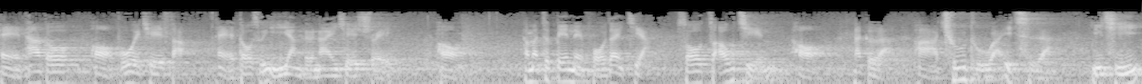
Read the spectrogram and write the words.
哎，它都哦不会缺少。哎，都是一样的那一些水哦。那么这边呢，佛在讲说凿井哦，那个啊啊出土啊一尺啊，以其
